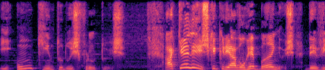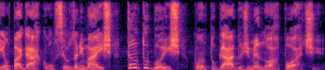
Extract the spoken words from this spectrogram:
e um quinto dos frutos. Aqueles que criavam rebanhos deviam pagar com seus animais tanto bois quanto gado de menor porte.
